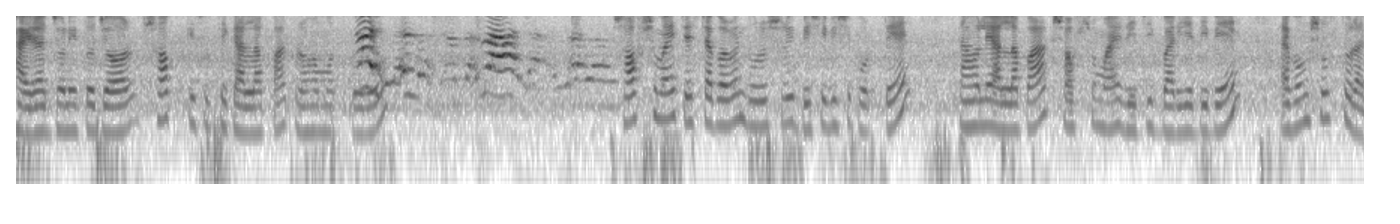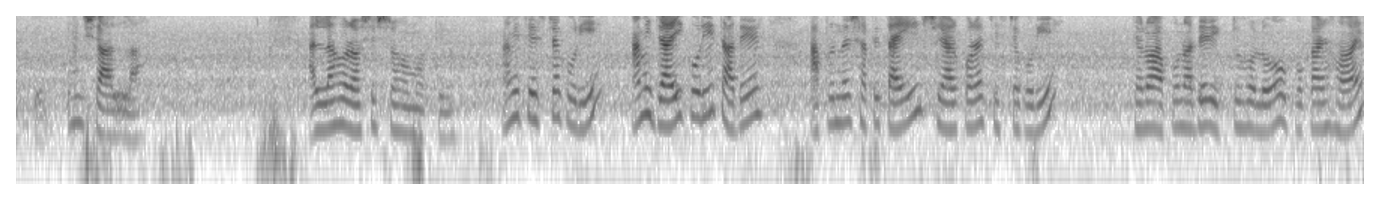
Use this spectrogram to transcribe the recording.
ভাইরাসজনিত জ্বর সব কিছুর থেকে আল্লাহ পাক রহমত করো। সব সময় চেষ্টা করবেন দুরুশরীফ বেশি বেশি পড়তে, তাহলে আল্লাহ পাক সব সময় রিজিক বাড়িয়ে দিবে এবং সুস্থ রাখবে, ইনশাআল্লাহ। আল্লাহর অশেষ রহমতে। আমি চেষ্টা করি, আমি যাই করি তাদের, আপনাদের সাথে তাই শেয়ার করার চেষ্টা করি, যেন আপনাদের একটু হলেও উপকার হয়।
